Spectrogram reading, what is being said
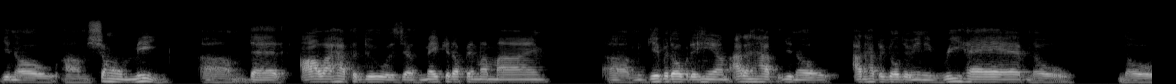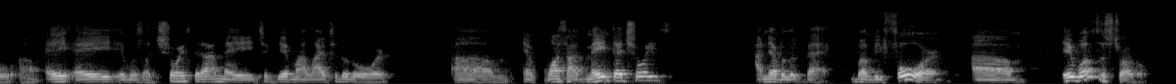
you know, shown me that all I have to do is just make it up in my mind. Um, give it over to him. I didn't have to, you know, I didn't have to go through any rehab, no no um, AA. It was a choice that I made to give my life to the Lord. Um, and once I made that choice, I never looked back. But before, um, it was a struggle.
